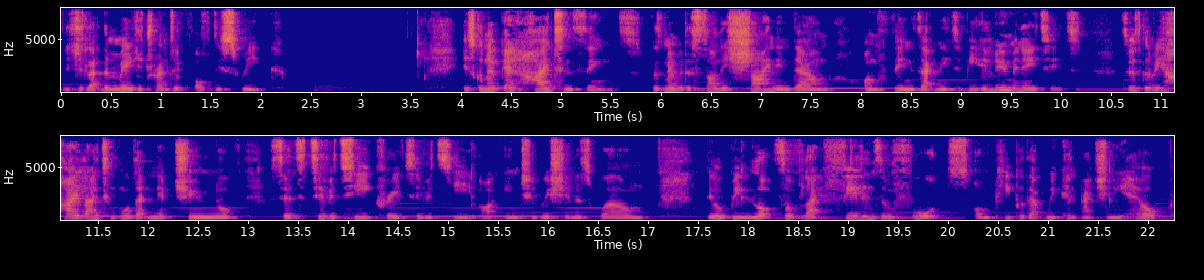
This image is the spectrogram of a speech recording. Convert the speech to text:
which is like the major transit of this week, it's going to heighten things because remember the sun is shining down on things that need to be illuminated. So it's going to be highlighting all that Neptune of sensitivity, creativity, our intuition as well. There'll be lots of like feelings and thoughts on people that we can actually help.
